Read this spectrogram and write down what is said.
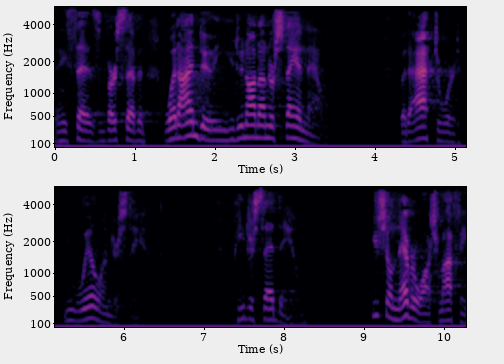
And he says, verse 7, What I'm doing you do not understand now, but afterward you will understand. Peter said to him, You shall never wash my feet.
